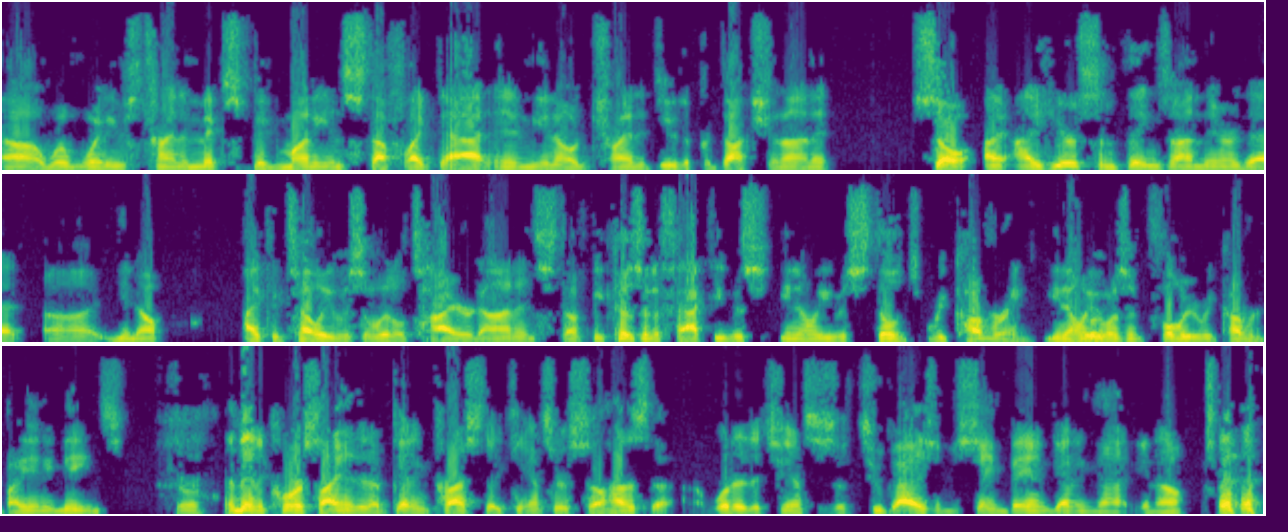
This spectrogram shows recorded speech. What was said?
Uh, when when he was trying to mix big money and stuff like that, and you know, trying to do the production on it. So I, I hear some things on there that uh, you know, I could tell he was a little tired on and stuff because of the fact he was, you know, he was still recovering. You know, he wasn't fully recovered by any means. Sure. And then, of course, I ended up getting prostate cancer. So, how's the? What are the chances of two guys in the same band getting that? You know.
